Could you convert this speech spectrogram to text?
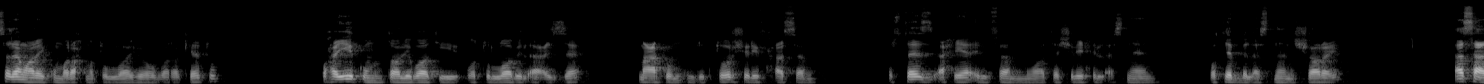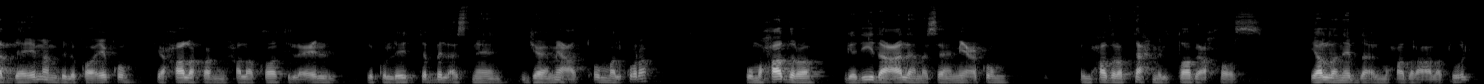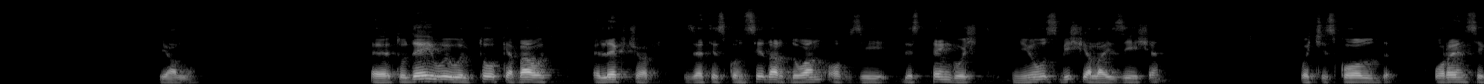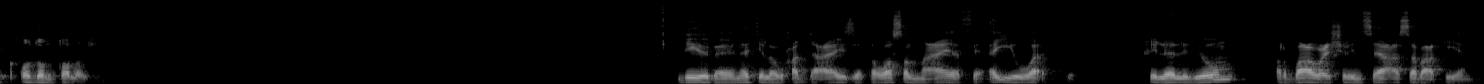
السلام عليكم ورحمة الله وبركاته. أحييكم طالباتي وطلابي الأعزاء. معكم الدكتور شريف حسن أستاذ أحياء الفم وتشريح الأسنان وطب الأسنان الشرعي. أسعد دائما بلقائكم في حلقة من حلقات العلم لكلية طب الأسنان جامعة أم القرى. ومحاضرة جديدة على مسامعكم. المحاضرة بتحمل طابع خاص. يلا نبدأ المحاضرة على طول. يلا Uh, today we will talk about a lecture that is considered one of the distinguished new specialization which is called forensic odontology. دي بياناتي لو حد عايز يتواصل معايا في أي وقت خلال اليوم 24 ساعة 7 أيام.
